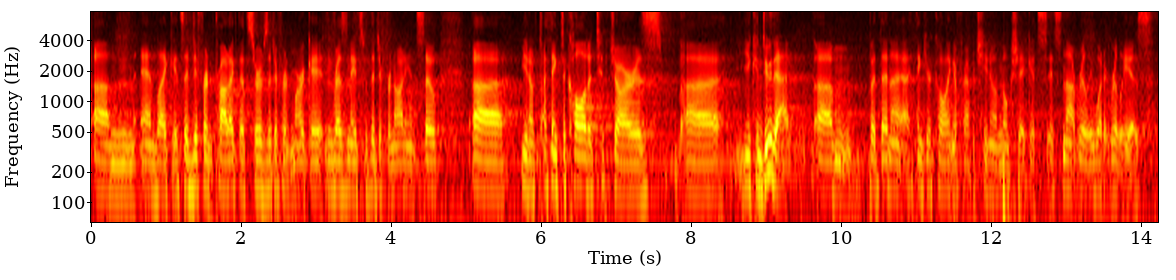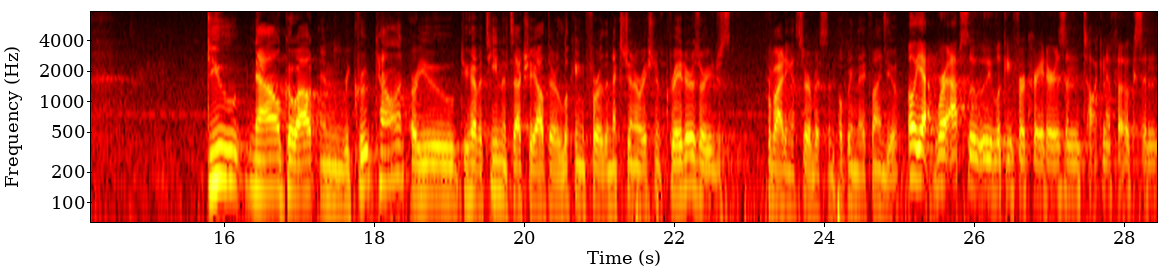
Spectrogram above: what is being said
Um, and like it's a different product that serves a different market and resonates with a different audience. So, uh, you know, I think to call it a tip jar is, uh, you can do that, um, but then I, I, think you're calling a Frappuccino a milkshake. It's, it's not really what it really is. Do you now go out and recruit talent? Or you, do you have a team that's actually out there looking for the next generation of creators? Or are you just providing a service and hoping they find you? Oh yeah, we're absolutely looking for creators and talking to folks, and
